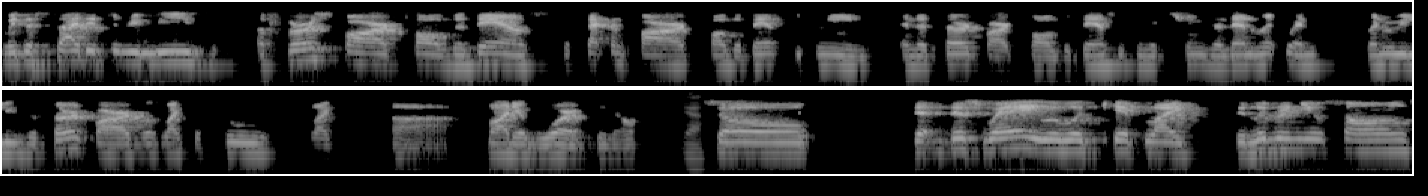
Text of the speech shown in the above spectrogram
we decided to release a first part called The Dance, the second part called The Dance Between, and the third part called The Dance Between Extremes. And then when when we released the third part was like the full like uh, body of work, you know. Yeah. So th- this way we would keep like delivering new songs,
